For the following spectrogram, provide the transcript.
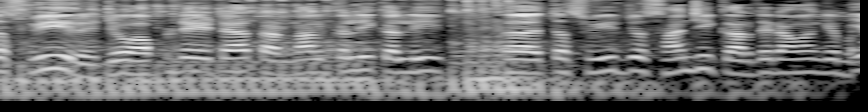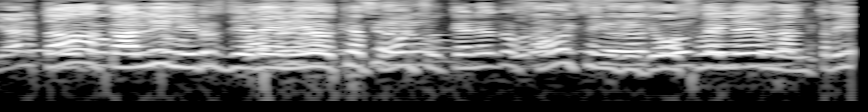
ਤਸਵੀਰ ਜੋ ਅਪਡੇਟ ਹੈ ਤੁਹਾਡੇ ਨਾਲ ਕੱਲੀ ਕੱਲੀ ਤਸਵੀਰ ਜੋ ਸਾਂਝੀ ਕਰਦੇ ਰਵਾਂਗੇ। ਤਾਂ ਅਕਾਲੀ ਲੀਡਰ ਜਿਹੜੇ ਨੇ ਉੱਥੇ ਪਹੁੰਚ ਚੁੱਕੇ ਨੇ ਤਾਂ ਸੋਹਣ ਸਿੰਘ ਜੀ ਜੋ ਉਸ ਵੇਲੇ ਮੰਤਰੀ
